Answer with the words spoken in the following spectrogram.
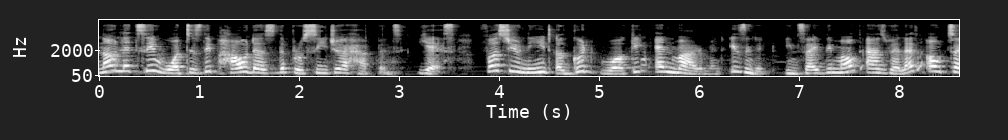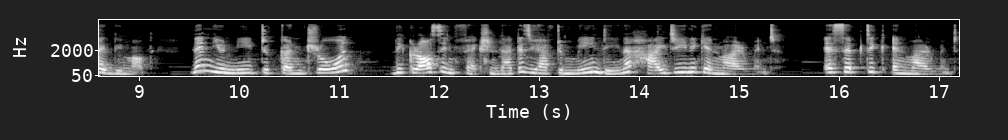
Now let's see what is the how does the procedure happens. Yes, first you need a good working environment, isn't it? Inside the mouth as well as outside the mouth. Then you need to control the cross infection. That is you have to maintain a hygienic environment, aseptic environment.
